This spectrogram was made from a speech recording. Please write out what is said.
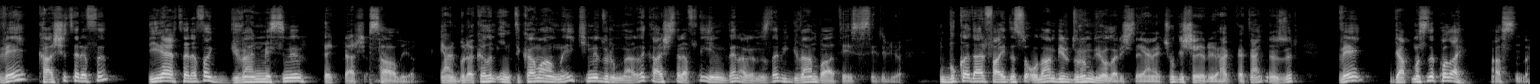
ve karşı tarafın diğer tarafa güvenmesinin tekrar sağlıyor. Yani bırakalım intikam almayı kimi durumlarda karşı tarafla yeniden aranızda bir güven bağı tesis ediliyor. Bu kadar faydası olan bir durum diyorlar işte yani çok işe yarıyor hakikaten özür ve yapması da kolay aslında.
